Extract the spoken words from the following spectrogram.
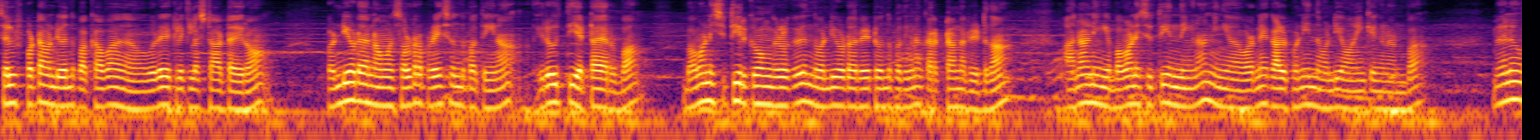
செல்ஃப் போட்டால் வண்டி வந்து பக்காவாக ஒரே கிளிக்கில் ஸ்டார்ட் ஆயிரும். வண்டியோட நம்ம சொல்கிற ப்ரைஸ் வந்து பார்த்திங்கன்னா இருபத்தி எட்டாயிரரூபா பவானி சுற்றி இருக்கவங்களுக்கு இந்த வண்டியோட ரேட் வந்து பார்த்திங்கன்னா கரெக்டான ரேட்டு தான். அதனால் நீங்கள் பவானி சுற்றி இருந்தீங்கன்னா நீங்கள் உடனே கால் பண்ணி இந்த வண்டியை வாங்கிக்கோங்க நண்பா. மேலும்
